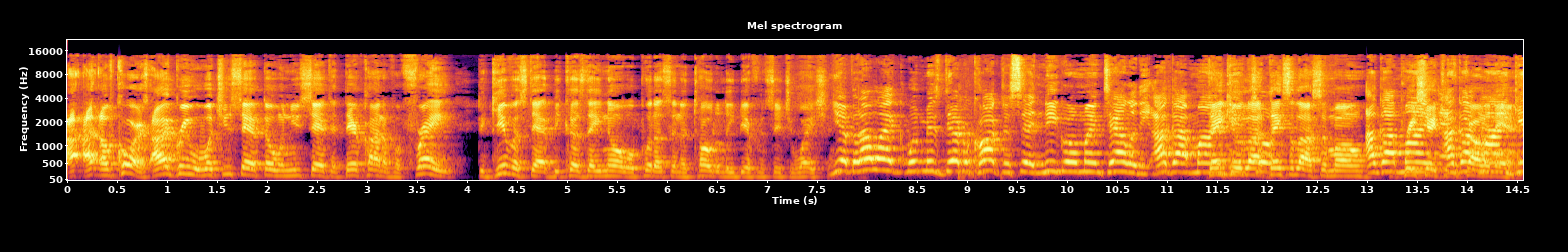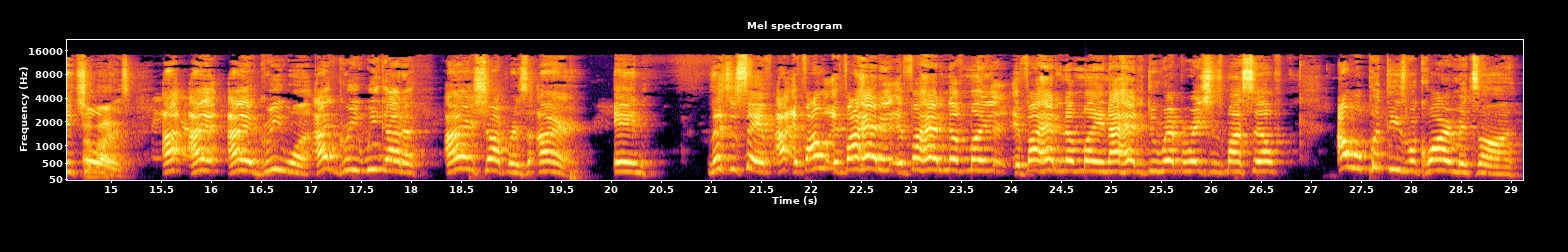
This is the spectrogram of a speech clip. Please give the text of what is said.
I, I, of course, I agree with what you said though when you said that they're kind of afraid to give us that because they know it will put us in a totally different situation. Yeah, but I like what Miss Deborah Proctor said, Negro mentality. I got mine. Thank you a lot. yours. Thanks a lot, Simone. I got Appreciate mine. you I for got calling mine. in. Get All right. yours. I, I I agree. One. I agree. We gotta iron sharpens iron. And let's just say if I if I if I had a, if I had enough money if I had enough money and I had to do reparations myself, I will put these requirements on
